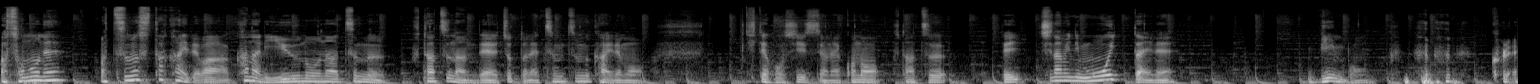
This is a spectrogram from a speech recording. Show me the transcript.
ー、あそのね、まあ、ツムスタ界ではかなり有能なツム2つなんでちょっとねツムツム界でも来てほしいですよねこの2つ。でちなみにもう一体ねビンボンこれ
